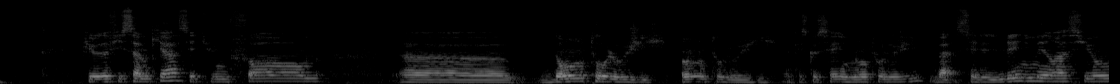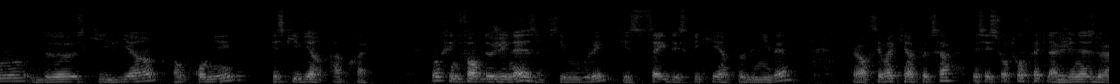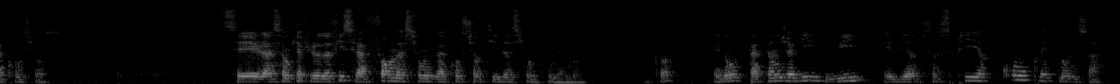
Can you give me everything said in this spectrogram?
Philosophie Samkhya, c'est une forme euh, d'ontologie. Ontologie. Qu'est-ce que c'est une ontologie? Bah, C'est l'énumération de ce qui vient en premier et ce qui vient après. Donc c'est une forme de genèse, si vous voulez, qui essaye d'expliquer un peu l'univers. Alors c'est vrai qu'il y a un peu de ça, mais c'est surtout en fait la genèse de la conscience. C'est la Samkhya philosophie, c'est la formation de la conscientisation finalement. D'accord? Et donc Patanjali, lui, eh bien, s'inspire complètement de ça.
